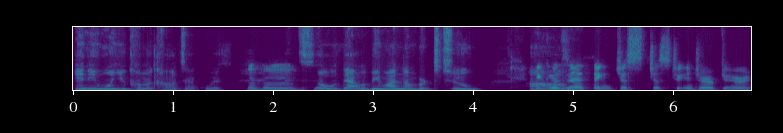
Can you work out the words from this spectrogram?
anyone you come in contact with? Mm-hmm. And so that would be my number two. Because um, I think just just to interrupt you,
